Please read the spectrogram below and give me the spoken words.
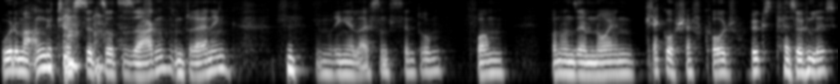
wurde mal angetestet sozusagen im Training, im Ringer Leistungszentrum vom, von unserem neuen Greco-Chefcoach höchstpersönlich.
